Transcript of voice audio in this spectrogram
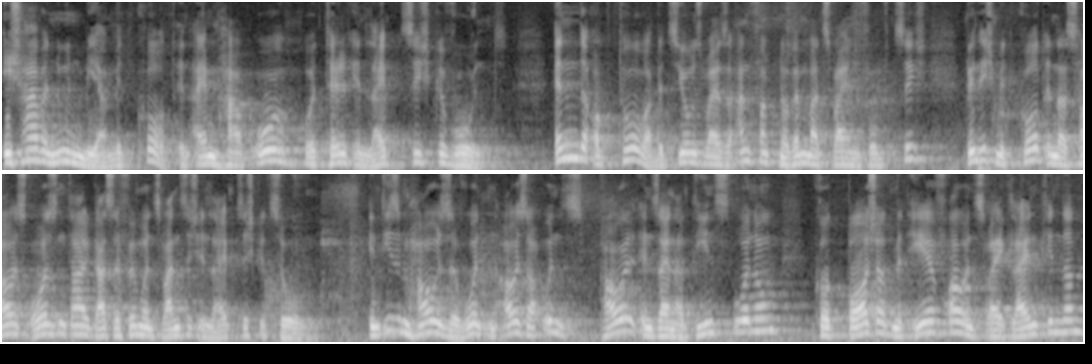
Ich habe nunmehr mit Kurt in einem HO-Hotel in Leipzig gewohnt. Ende Oktober bzw. Anfang November 1952 bin ich mit Kurt in das Haus Rosenthal, Gasse 25 in Leipzig gezogen. In diesem Hause wohnten außer uns Paul in seiner Dienstwohnung, Kurt Borchert mit Ehefrau und zwei Kleinkindern.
